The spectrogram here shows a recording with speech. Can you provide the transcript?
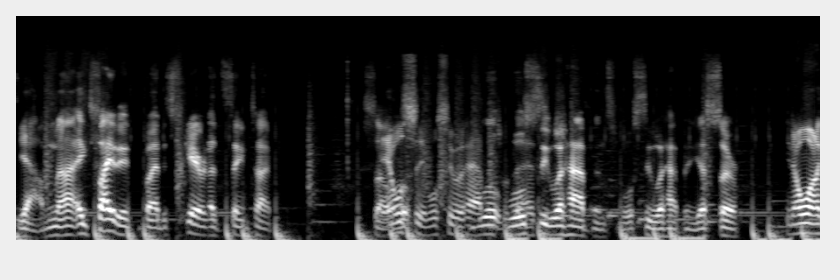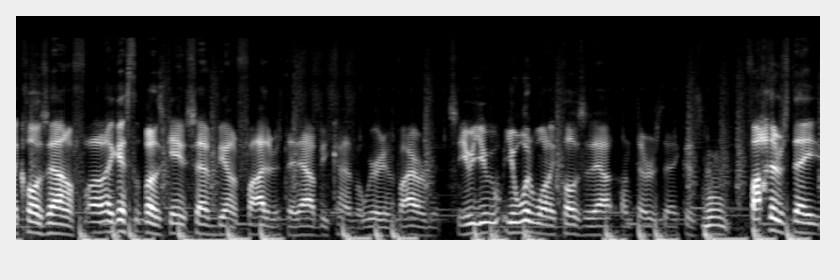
yeah. I'm not excited, but scared at the same time. So Yeah, we'll see. We'll see what happens. We'll, we'll see what happens. We'll see what happens. Yes, sir. You don't want to close out on. Well, I guess well, it's Game Seven be on Father's Day. That would be kind of a weird environment. So you you, you would want to close it out on Thursday because mm. Father's Day,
